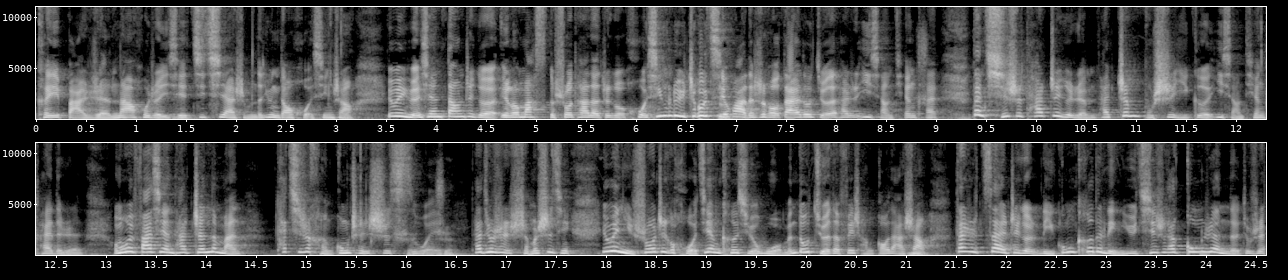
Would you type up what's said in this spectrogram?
可以把人呐或者一些机器啊什么的运到火星上。因为原先当这个 Elon Musk 说他的这个火星绿洲计划的时候，大家都觉得他是异想天开。但其实他这个人，他真不是一个异想天开的人。我们会发现他真的蛮。他其实很工程师思维，他就是什么事情，因为你说这个火箭科学，我们都觉得非常高大上，但是在这个理工科的领域，其实他公认的就是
